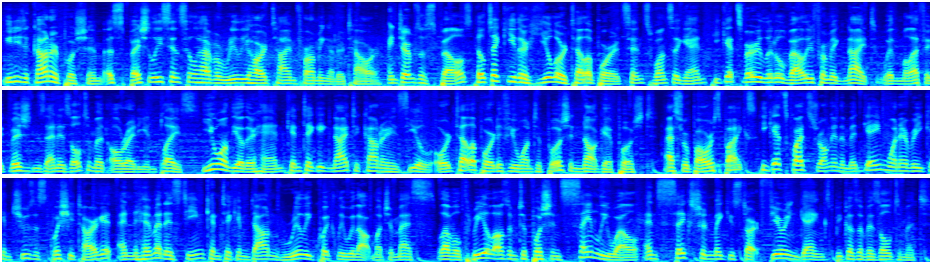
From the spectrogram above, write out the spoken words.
You need to counter push him, especially since he'll have a really hard time farming under tower. In terms of spells, he'll take either heal or teleport since, once again, he gets very little value from Ignite with Malefic Visions and his ultimate already in place. You, on the other hand, can take Ignite to counter his heal, or teleport if you want to push and not get pushed. As for power spikes, he gets quite strong in the mid game whenever he can choose a squishy target, and him and his team can take him down really quickly without much a mess. Level 3 allows him to push insanely well, and 6 should make you start fearing ganks because of his ultimate.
